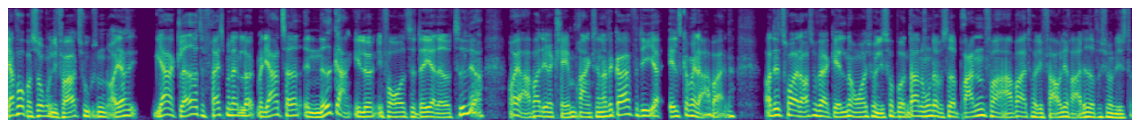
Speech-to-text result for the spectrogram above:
Jeg får personligt 40.000, og jeg, jeg er glad og tilfreds med den løn, men jeg har taget en nedgang i løn i forhold til det, jeg lavede tidligere, og jeg arbejder i reklamebranchen, og det gør jeg, fordi jeg elsker mit arbejde. Og det tror jeg da også vil være gældende over i Journalistforbundet. Der er nogen, der vil sidde og brænde for at arbejde for de faglige rettigheder for journalister.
